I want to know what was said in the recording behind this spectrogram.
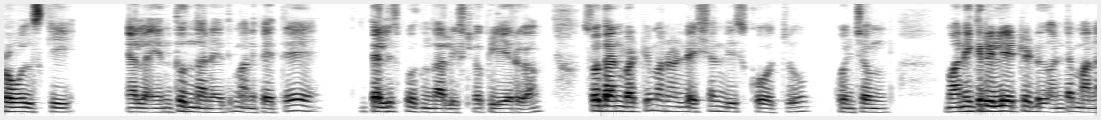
రోల్స్కి ఎలా ఎంత ఉందనేది మనకైతే తెలిసిపోతుంది ఆ లిస్ట్‌లో క్లియర్‌గా. సో, దాన్ని బట్టి మనం డెసిషన్ తీసుకోవచ్చు. కొంచెం మనకి రిలేటెడ్ అంటే మన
